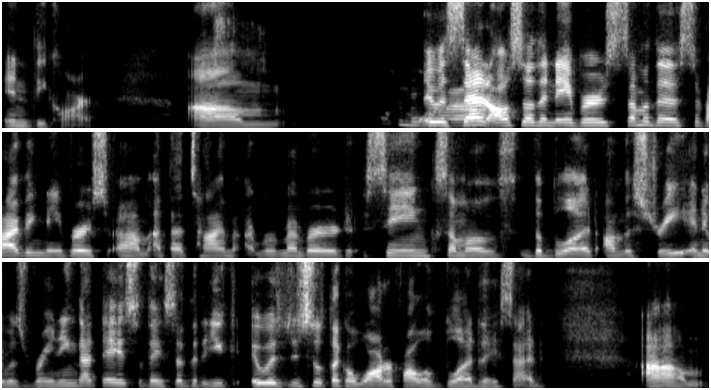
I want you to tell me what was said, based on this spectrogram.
in the car. Um, it was said also the neighbors some of the surviving neighbors um, at that time remembered seeing some of the blood on the street and it was raining that day so they said that you it was just looked like a waterfall of blood they said um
